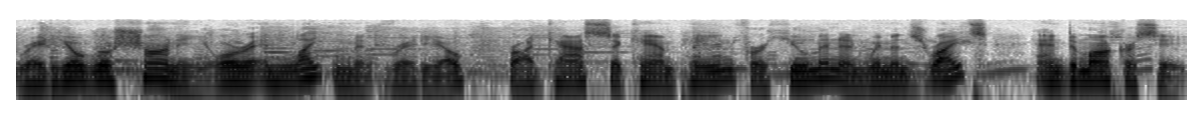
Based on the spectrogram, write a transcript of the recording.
Radio Roshani, or Enlightenment Radio, broadcasts a campaign for human and women's rights and democracy.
